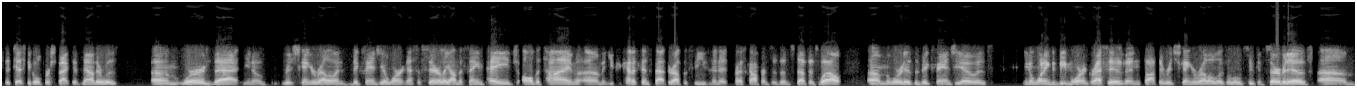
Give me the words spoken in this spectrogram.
statistical perspective. Now, there was um, word that, you know, Rich Scangarello and Vic Fangio weren't necessarily on the same page all the time. Um, and you could kind of sense that throughout the season at press conferences and stuff as well. Um, the word is that Vic Fangio is, you know, wanting to be more aggressive and thought that Rich Scangarello was a little too conservative. Um,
